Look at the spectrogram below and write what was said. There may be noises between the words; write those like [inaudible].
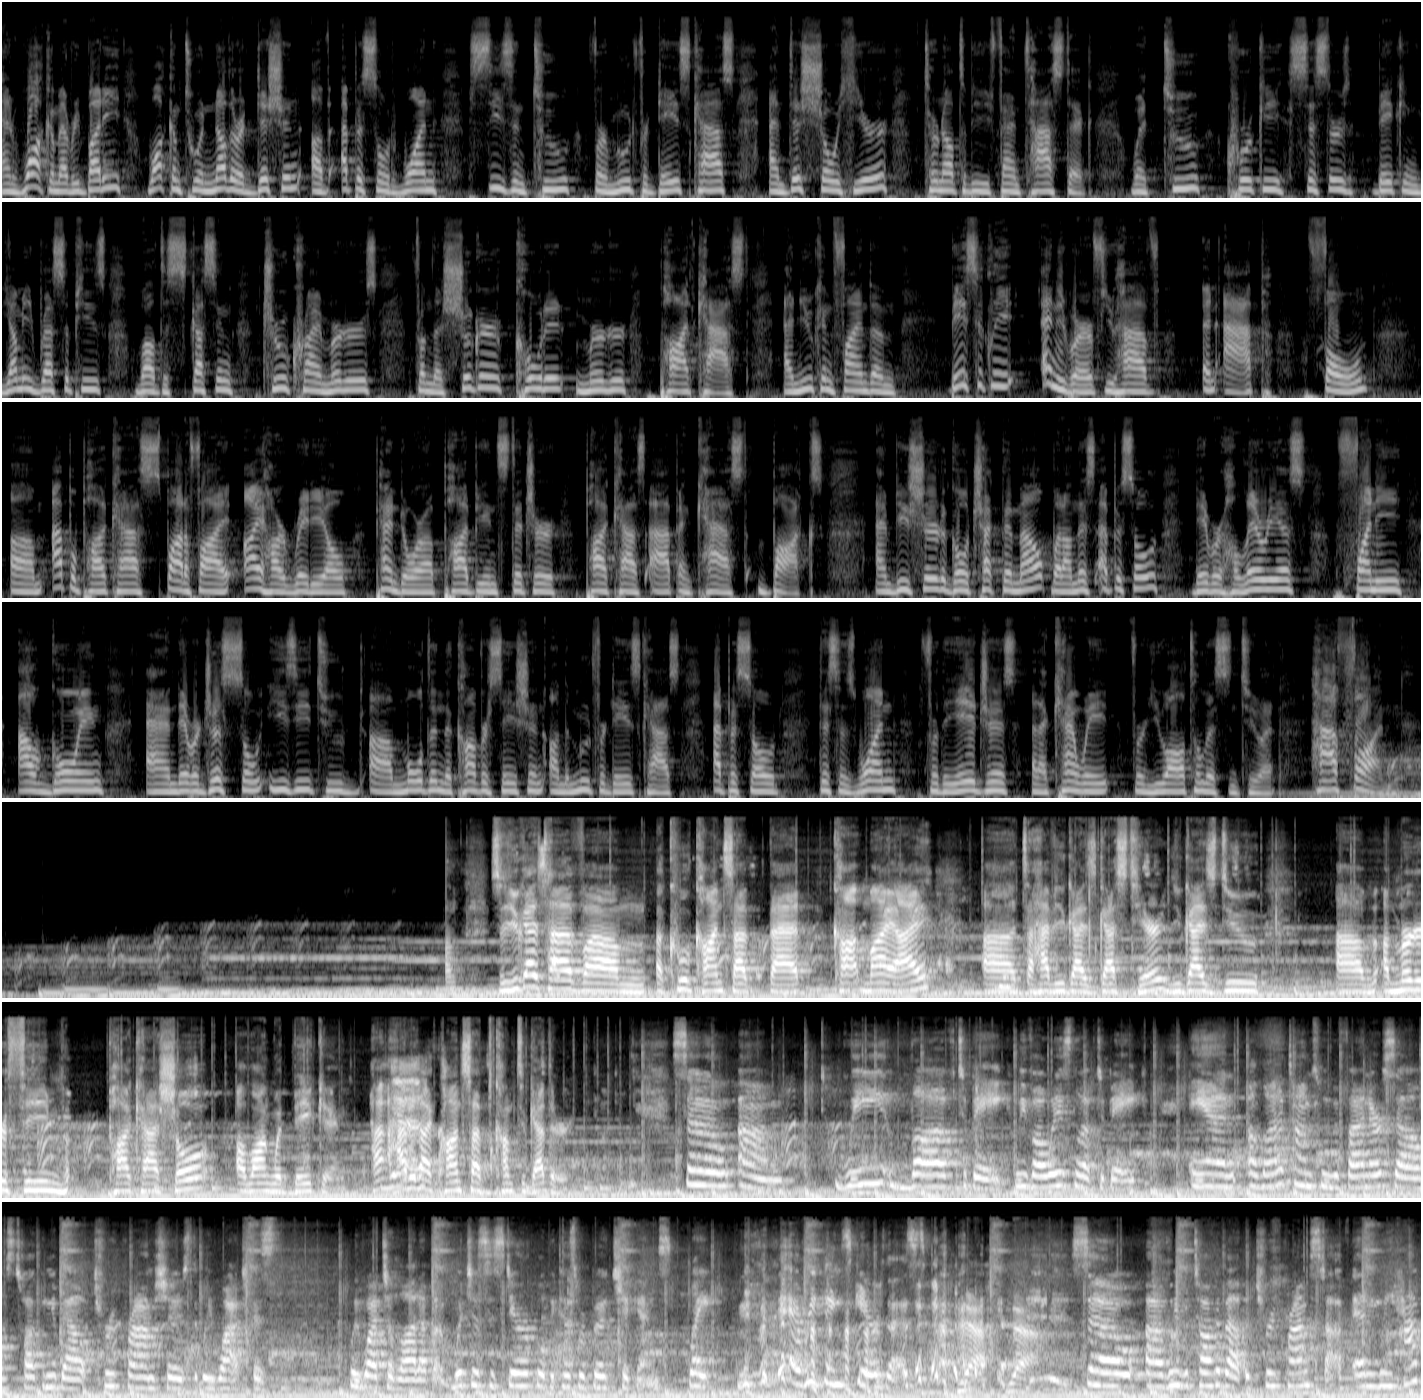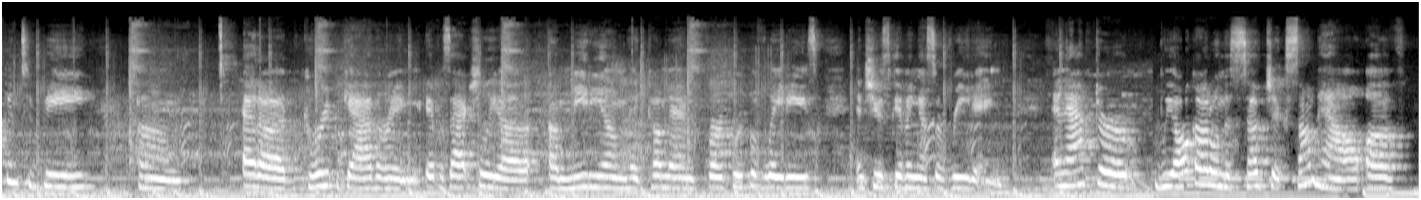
And welcome, everybody. Welcome to another edition of episode one, season two for Mood for Days cast. And this show here turned out to be fantastic with two quirky sisters baking yummy recipes while discussing true crime murders from the Sugar Coated Murder podcast. And you can find them basically anywhere if you have an app, phone, um, Apple Podcasts, Spotify, iHeartRadio, Pandora, Podbean, Stitcher, Podcast app, and Cast Box. And be sure to go check them out. But on this episode, they were hilarious, funny, outgoing, and they were just so easy to uh, mold in the conversation on the Mood for Days cast episode. This is one for the ages, and I can't wait for you all to listen to it. Have fun. So you guys have um, a cool concept that caught my eye uh, to have you guys guest here. You guys do um, a murder theme podcast show along with baking. How, how did that concept come together? So um, we love to bake. We've always loved to bake. And a lot of times we would find ourselves talking about true crime shows that we watch because we watch a lot of them, which is hysterical because we're both chickens. Like [laughs] everything scares us. Yeah, yeah. [laughs] So uh, we would talk about the true crime stuff, and we happened to be um, at a group gathering. It was actually a, a medium had come in for a group of ladies, and she was giving us a reading. And after we all got on the subject somehow of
